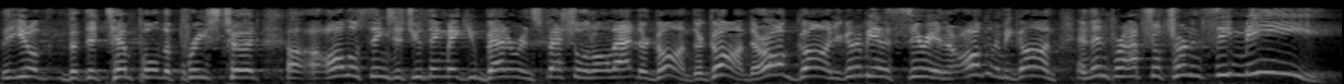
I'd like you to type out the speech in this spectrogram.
The, you know, the, the temple, the priesthood, uh, all those things that you think make you better and special and all that. They're gone. They're gone. They're all gone. You're going to be in Assyria, and they're all going to be gone. And then perhaps you'll turn and see me."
